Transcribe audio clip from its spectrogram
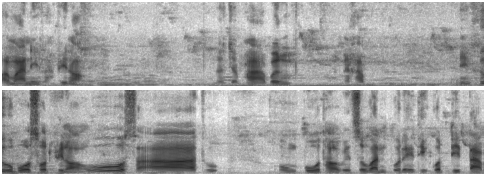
ประมาณนี้แหละพี่น้องเราจะพาเบิ้งนะครับ นี่คืออุโบสถพี่น้อง โอ้ สาธุ องค์ปู่เฒ่าเวสสุวรรณผู้ใดที่กดติดตาม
